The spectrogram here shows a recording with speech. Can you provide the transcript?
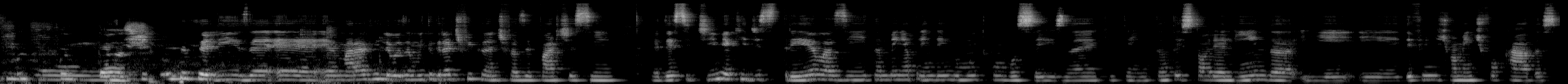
Foi fantástico. Muito feliz, é, é, é, maravilhoso, é muito gratificante fazer parte assim é, desse time aqui de estrelas e também aprendendo muito com vocês, né? Que tem tanta história linda e, e definitivamente focadas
